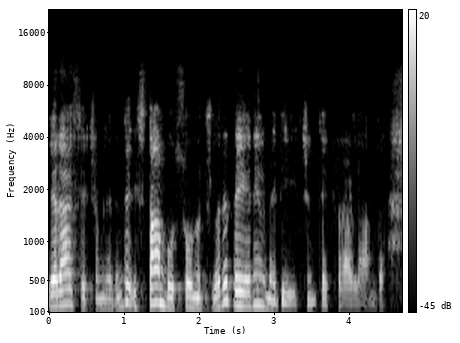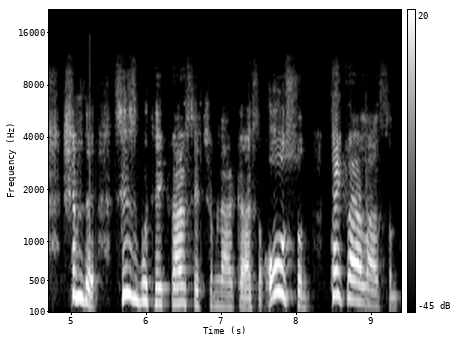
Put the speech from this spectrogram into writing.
yerel seçimlerinde İstanbul sonuçları beğenilmediği için tekrarlandı. Şimdi siz bu tekrar seçimler karşısında olsun tekrarlansın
